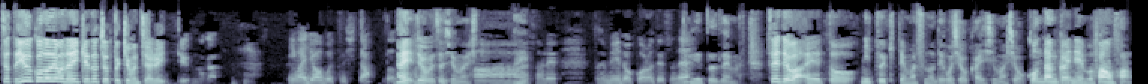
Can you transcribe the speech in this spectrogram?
ちょっと言うことでもないけど、ちょっと気持ち悪いっていうのが。今、成仏した？はい、成仏しました。ああ、はいそれ見どころですあね。りがとうございます。それでは、えっ、と、2通来てますのでご紹介しましょう。懇談会ネーム、ファンファン。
